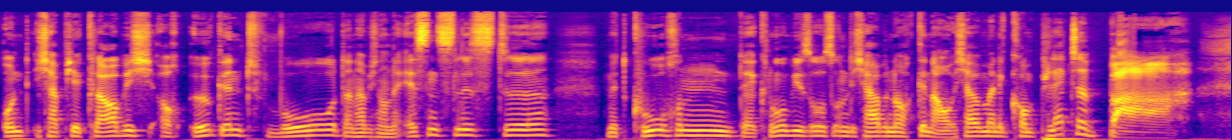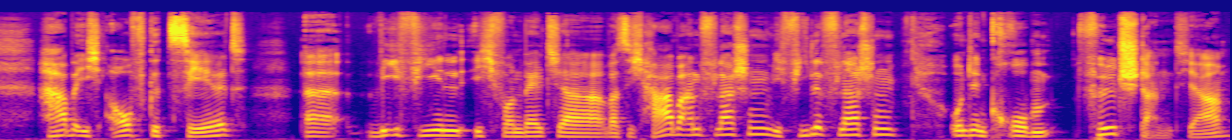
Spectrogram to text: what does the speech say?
Und ich habe hier, glaube ich, auch irgendwo, dann habe ich noch eine Essensliste mit Kuchen, der Knobi-Soße und ich habe noch, genau, ich habe meine komplette Bar, habe ich aufgezählt äh, wie viel ich von welcher, was ich habe an Flaschen, wie viele Flaschen und den groben Füllstand, ja,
